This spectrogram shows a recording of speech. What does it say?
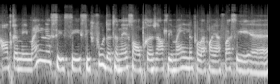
entre mes mains. C'est, fou de tenir son projet entre les mains pour la première fois. C'est, euh,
